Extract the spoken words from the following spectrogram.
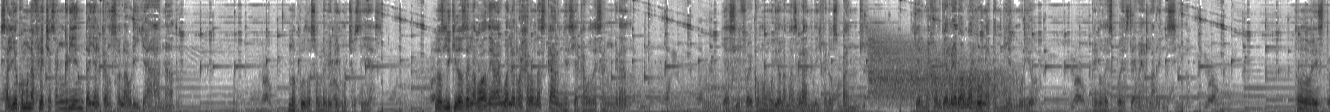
salió como una flecha sangrienta y alcanzó la orilla a nado. No pudo sobrevivir muchos días. Los líquidos de la boa de agua le rajaron las carnes y acabó desangrado. Y así fue como murió la más grande y feroz Panky. Y el mejor guerrero Aguarruna también murió, pero después de haberla vencido. Todo esto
